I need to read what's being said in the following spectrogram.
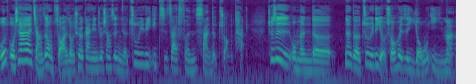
我我现在在讲这种走来走去的概念，就像是你的注意力一直在分散的状态，就是我们的那个注意力有时候会是游移嘛。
